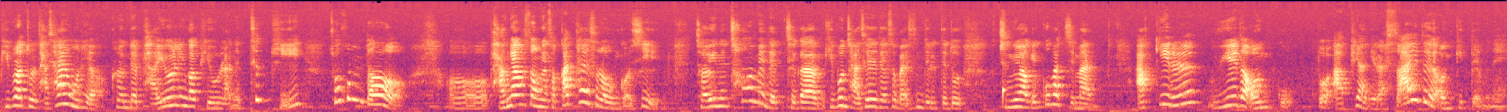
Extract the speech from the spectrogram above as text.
비브라토를 다 사용을 해요. 그런데 바이올린과 비올라는 특히 조금 더 어, 방향성에서 까탈스러운 것이 저희는 처음에 내- 제가 기본 자세에 대해서 말씀드릴 때도 중요하게 꼽았지만 악기를 위에다 얹고 또 앞이 아니라 사이드에 얹기 때문에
